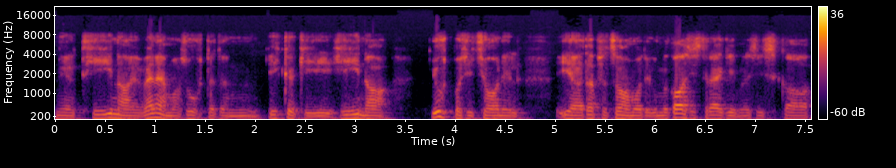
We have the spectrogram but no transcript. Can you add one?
nii et Hiina ja Venemaa suhted on ikkagi Hiina juhtpositsioonil ja täpselt samamoodi, kui me gaasist räägime, siis ka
